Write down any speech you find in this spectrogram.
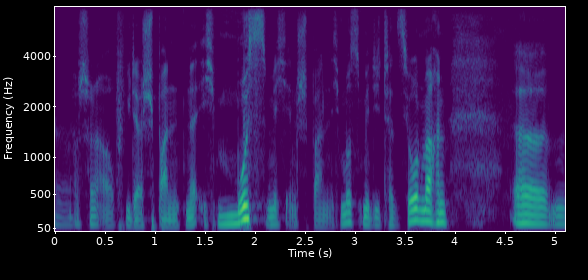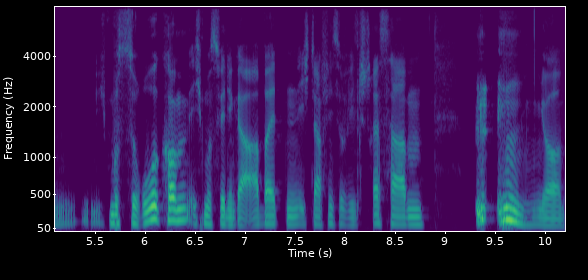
Ja. Schon auch wieder spannend. Ne? Ich muss mich entspannen. Ich muss Meditation machen. Ähm, ich muss zur Ruhe kommen. Ich muss weniger arbeiten. Ich darf nicht so viel Stress haben. ja,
